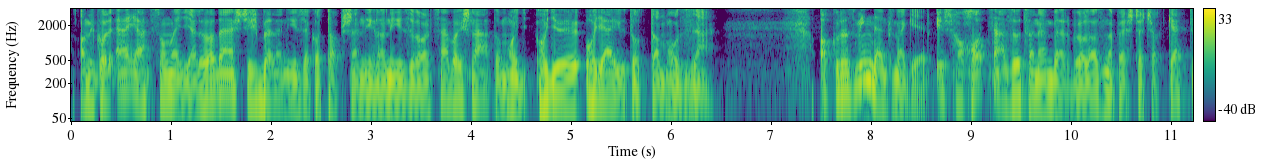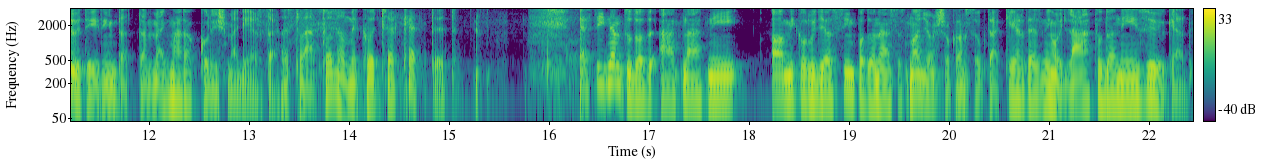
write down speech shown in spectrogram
amikor eljátszom egy előadást, és belenézek a tapsennél a néző arcába, és látom, hogy, hogy, hogy eljutottam hozzá akkor az mindent megér. És ha 650 emberből aznap este csak kettőt érintettem meg, már akkor is megérte. Ezt látod, amikor csak kettőt? Ezt így nem tudod átlátni, amikor ugye a színpadon állsz, azt nagyon sokan szokták kérdezni, hogy látod a nézőket.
